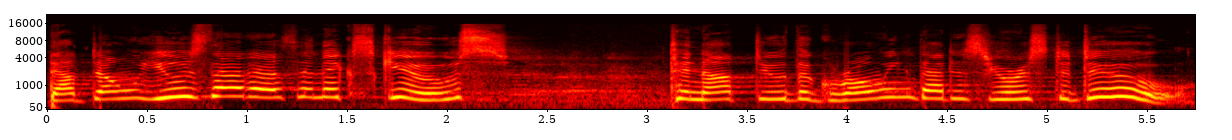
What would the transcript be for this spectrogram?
Now, don't use that as an excuse to not do the growing that is yours to do.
